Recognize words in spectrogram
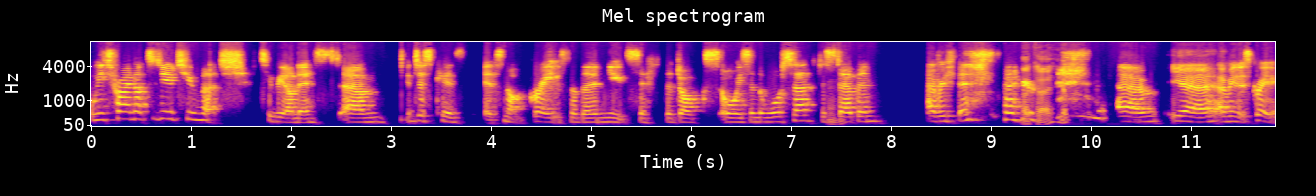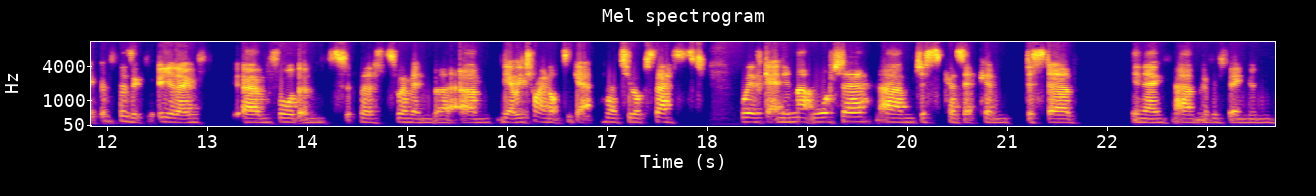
we try not to do too much, to be honest, um, just because it's not great for the newts if the dog's always in the water mm-hmm. disturbing mm. everything. okay. um, yeah, I mean, it's great physically, you know, um, for them for swimming, but um, yeah, we try not to get her too obsessed with getting in that water, um, just because it can disturb you know, um, everything. And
